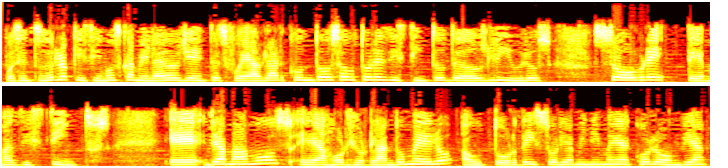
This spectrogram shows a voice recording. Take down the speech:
Pues entonces lo que hicimos Camila de Oyentes fue hablar con dos autores distintos de dos libros sobre temas distintos. Eh, llamamos eh, a Jorge Orlando Melo, autor de Historia Mínima de Colombia,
